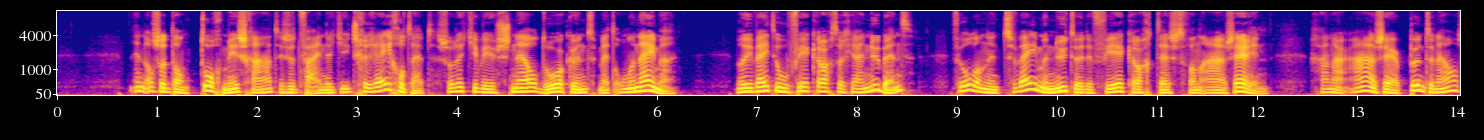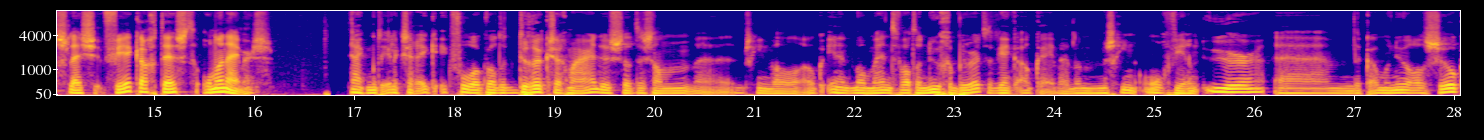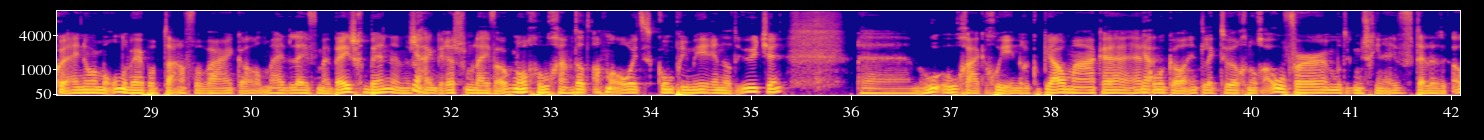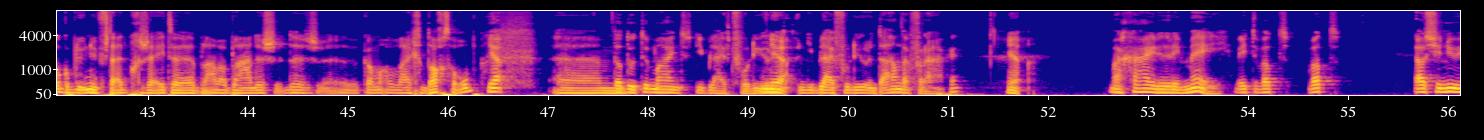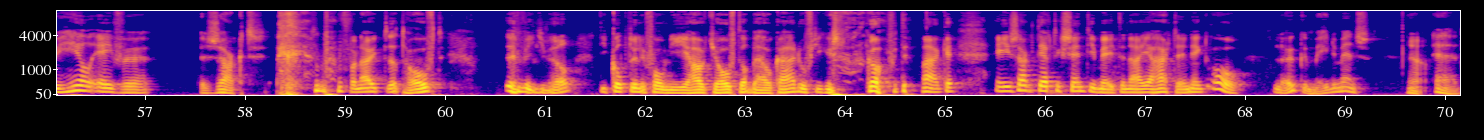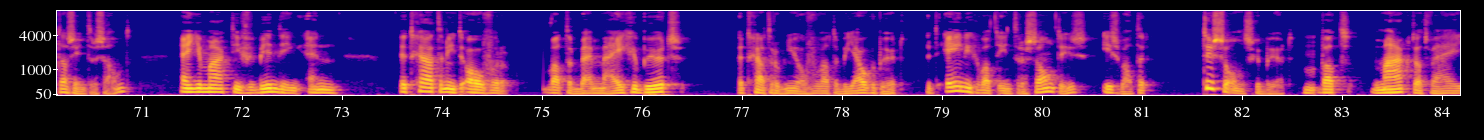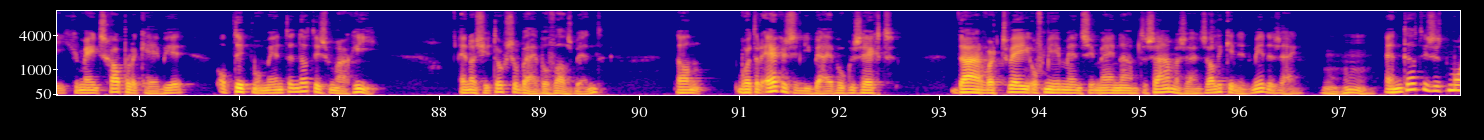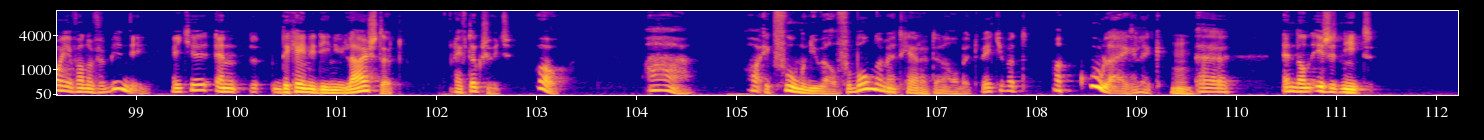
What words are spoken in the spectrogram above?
En als het dan toch misgaat, is het fijn dat je iets geregeld hebt, zodat je weer snel door kunt met ondernemen. Wil je weten hoe veerkrachtig jij nu bent? Vul dan in twee minuten de veerkrachttest van ASR in. Ga naar asr.nl slash veerkrachttest ondernemers. Ja, ik moet eerlijk zeggen, ik, ik voel ook wel de druk, zeg maar. Dus dat is dan eh, misschien wel ook in het moment wat er nu gebeurt. Ik denk, oké, we hebben misschien ongeveer een uur. Ehm, er komen nu al zulke enorme onderwerpen op tafel waar ik al mijn hele leven mee bezig ben. En waarschijnlijk de rest van mijn leven ook nog. Hoe gaan we dat allemaal ooit comprimeren in dat uurtje? Ehm, hoe, hoe ga ik een goede indruk op jou maken? Hè? Ja. Kom ik wel intellectueel genoeg over? Moet ik misschien even vertellen dat ik ook op de universiteit heb gezeten? Bla bla bla. Dus, dus eh, er komen allerlei gedachten op. Ja. Ehm, Dat doet de mind, die blijft voortdurend, Ja. die blijft voortdurend aandacht vragen. Ja. Maar ga je erin mee? Weet je wat, wat als je nu heel even zakt vanuit dat hoofd, weet je wel, die koptelefoon, die houdt je hoofd al bij elkaar, daar hoef je geen zorgen over te maken. En je zakt 30 centimeter naar je hart en denkt, oh, leuk, een medemens. Ja. Eh, dat is interessant. En je maakt die verbinding en het gaat er niet over wat er bij mij gebeurt. Het gaat er ook niet over wat er bij jou gebeurt. Het enige wat interessant is, is wat er tussen ons gebeurt. Hm. Wat maakt dat wij gemeenschappelijk hebben op dit moment, en dat is magie. En als je toch zo bijbelvast bent, dan wordt er ergens in die Bijbel gezegd: daar waar twee of meer mensen in mijn naam tezamen zijn, zal ik in het midden zijn. Mhm. En dat is het mooie van een verbinding. Weet je? En degene die nu luistert, heeft ook zoiets. Oh, ah, oh, ik voel me nu wel verbonden met Gerrit en Albert. Weet je wat, wat cool eigenlijk. Hm. Eh, en dan is het niet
